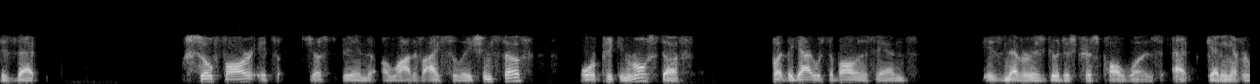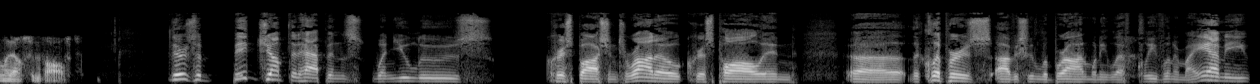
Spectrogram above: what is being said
is that so far it's just been a lot of isolation stuff or pick and roll stuff. But the guy with the ball in his hands is never as good as Chris Paul was at getting everyone else involved. There's a big jump that happens when you lose Chris Bosh in Toronto, Chris Paul in uh, the Clippers, obviously LeBron when he left Cleveland or Miami,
